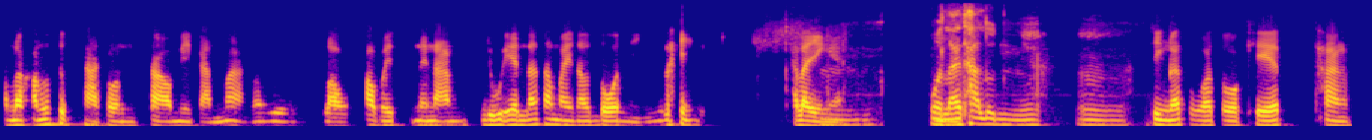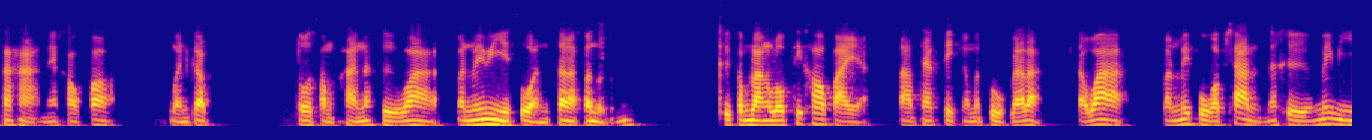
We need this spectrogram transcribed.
ทำลายความรู้สึกประชาชนชาวอเมริกันมากว่าเออ เราเข้าไปในนาม UN แล้วทำไมเราโดนอย่างนี้อะไรอย่างเงี้ยอะไรอย่างเงี้ยมันโหดร้ายทารุณเนี่ยอืมจริงแล้วตัวตัวเคสทางทหารเนี่ยเขาก็เหมือนกับตัวสำคัญก็คือว่ามันไม่มีส่วนสนับสนุน คือกำลังรบที่เข้าไปอะ ตาม tactic อะมันถูกแล้วล่ะ แต่ว่ามันไม่ full option นะคือ ไม่มี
